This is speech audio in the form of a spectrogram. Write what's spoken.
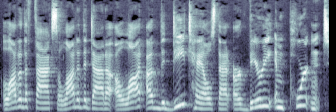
a lot of the facts, a lot of the data, a lot of the details that are very important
